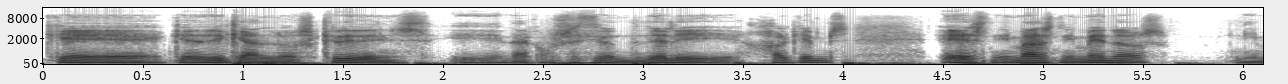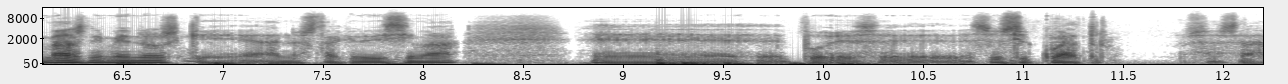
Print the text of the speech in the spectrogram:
que, que dedican los Creedence y la composición de Delly Hawkins es ni más ni menos, ni más ni menos que a nuestra queridísima eh, pues Susie 4. O sea,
